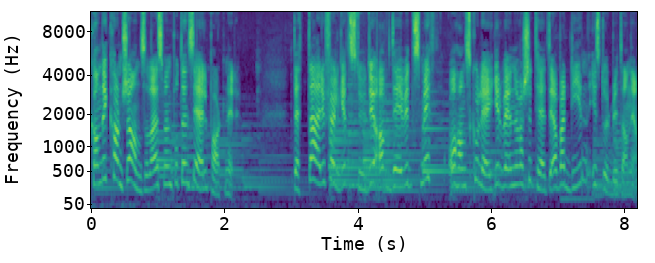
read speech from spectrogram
kan de kanskje anse deg som en potensiell partner. Dette er ifølge et studie av David Smith og hans kolleger ved universitetet i Aberdeen i Storbritannia.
